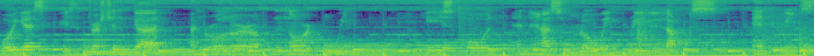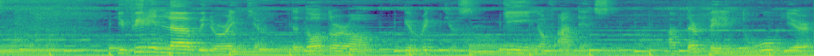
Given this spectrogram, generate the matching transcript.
Boreas is the Thracian god and ruler of the north wind. He is old and has flowing green locks and wings. He fell in love with Eurytia, the daughter of Eurystheus, king of Athens. After failing to woo her,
